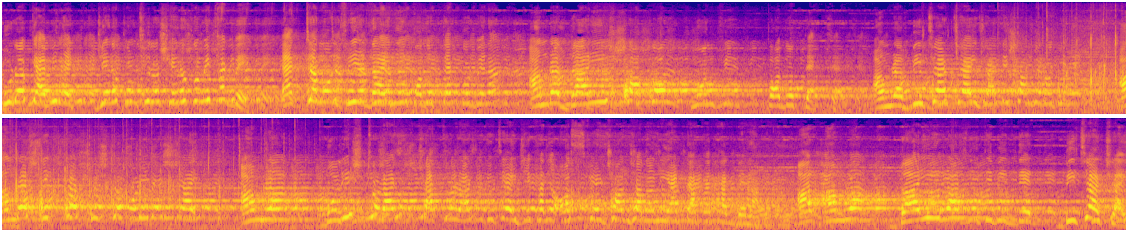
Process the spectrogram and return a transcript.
পুরো ক্যাবিনেট যেরকম ছিল সেরকমই থাকবে? একটা মন্ত্রীর দায় নিয়ে পদত্যাগ করবে না? আমরা দায়ী সকল মন্ত্রীর পদত্যাগ চাই। আমরা বিচার চাই জাতিসংঘের অধীনে। আমরা শিক্ষার সুষ্ঠু পরিবেশ চাই। আমরা বলিষ্ঠ রাজ- ছাত্র রাজনীতি চাই, যেখানে অস্ত্রের ঝঞ্ঝানি আর টাকা থাকবে না। আর আমরা দায়ী রাজনীতিবিদদের বিচার চাই,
